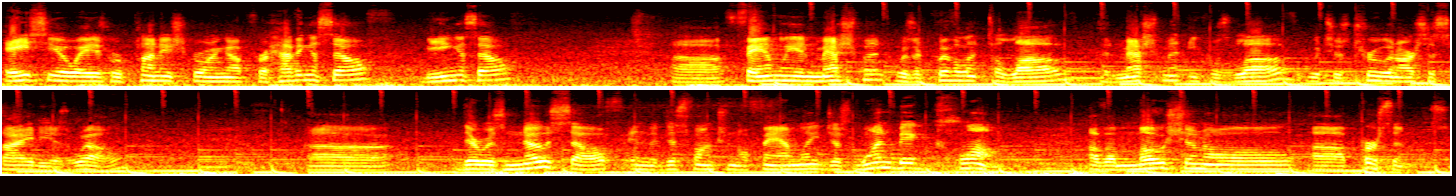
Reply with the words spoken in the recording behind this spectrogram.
ACOAs were punished growing up for having a self, being a self. Uh, family enmeshment was equivalent to love. Enmeshment equals love, which is true in our society as well. Uh, there was no self in the dysfunctional family, just one big clump of emotional uh, persons.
